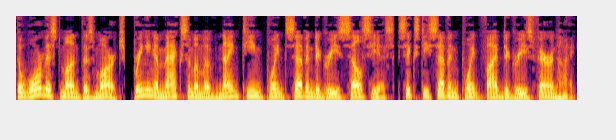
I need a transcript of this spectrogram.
The warmest month is March, bringing a maximum of 19.7 degrees Celsius (67.5 degrees Fahrenheit).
